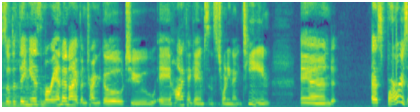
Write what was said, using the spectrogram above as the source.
So the thing is, Miranda and I have been trying to go to a Hanukkah game since 2019, and as far as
